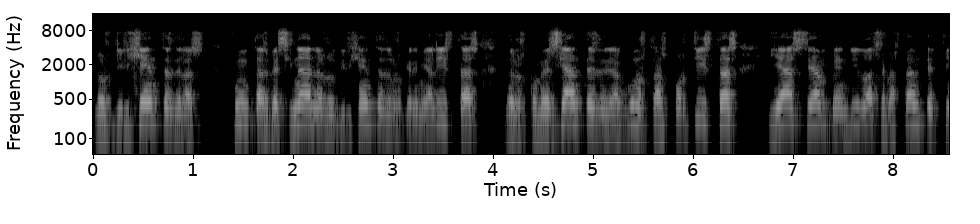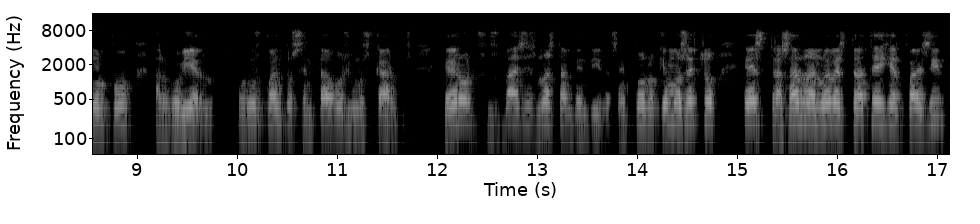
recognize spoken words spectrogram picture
los dirigentes de las juntas vecinales, los dirigentes de los gremialistas, de los comerciantes, de algunos transportistas, ya se han vendido hace bastante tiempo al gobierno por unos cuantos centavos y unos cargos pero sus bases no están vendidas. Entonces, lo que hemos hecho es trazar una nueva estrategia, al parecer,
